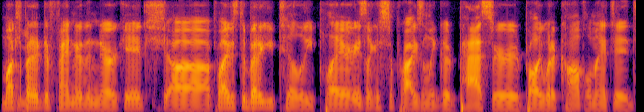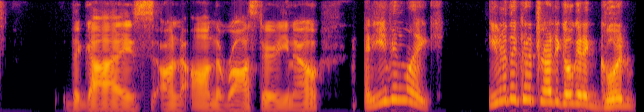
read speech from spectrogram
Much Yeah. better defender than Nurkic. Uh, probably just a better utility player. He's like a surprisingly good passer. Probably would have complemented the guys on on the roster, you know. And even like even if they could have tried to go get a good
